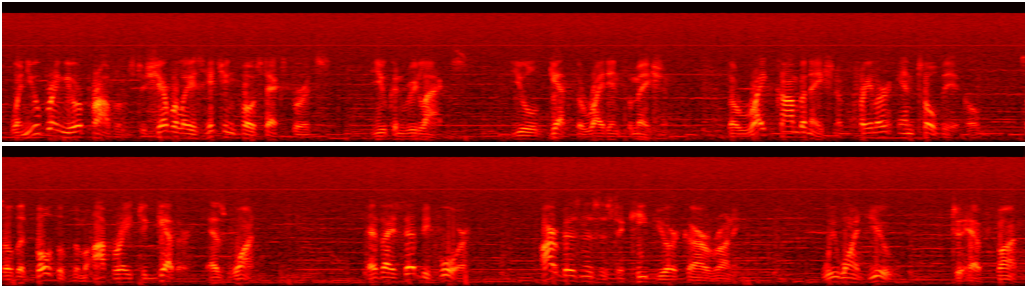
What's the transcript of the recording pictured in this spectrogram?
When you bring your problems to Chevrolet's hitching post experts, you can relax. You'll get the right information, the right combination of trailer and tow vehicle, so that both of them operate together as one. As I said before, our business is to keep your car running. We want you to have fun.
